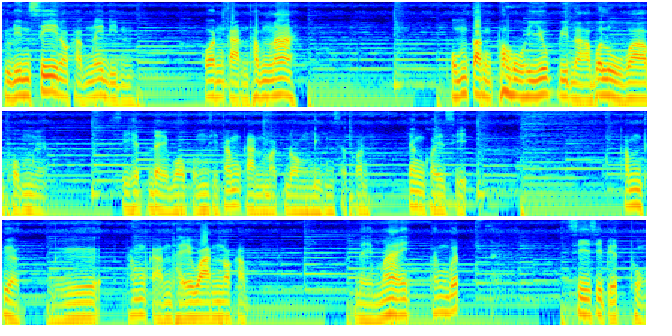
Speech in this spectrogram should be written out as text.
จุลินทรีย์เนาะครับในดินก่อนการทำหน้า ผมตั้งเป้าไว้ยุบปีหนาบ่รู้ว่าผมเนี่ย สิเฮ็ดได้บ่ผมสิทำการหมักดองดินซะก่อนจังค่อยสิทำเถือกหรือทำการไถวันเนาะครับได้ไม้ทั้งเบิด41ถุง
